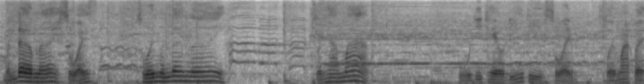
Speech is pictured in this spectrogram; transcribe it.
เหมือนเดิมเลยสวยสวยเหมือนเดิมเลย สวยงามมากโหดีเทลดีดีสวยสวยมากเลย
